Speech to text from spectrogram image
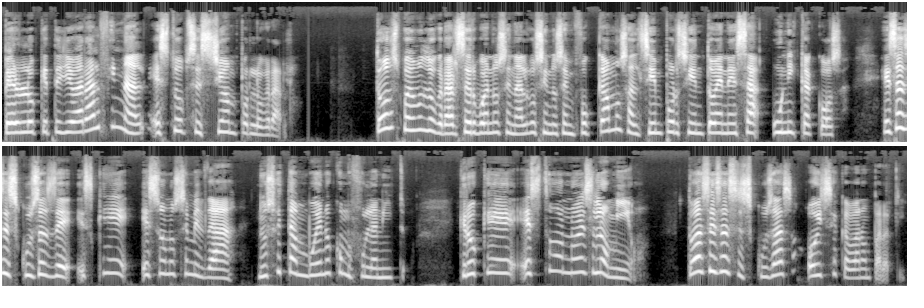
Pero lo que te llevará al final es tu obsesión por lograrlo. Todos podemos lograr ser buenos en algo si nos enfocamos al 100% en esa única cosa. Esas excusas de es que eso no se me da, no soy tan bueno como fulanito, creo que esto no es lo mío. Todas esas excusas hoy se acabaron para ti.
